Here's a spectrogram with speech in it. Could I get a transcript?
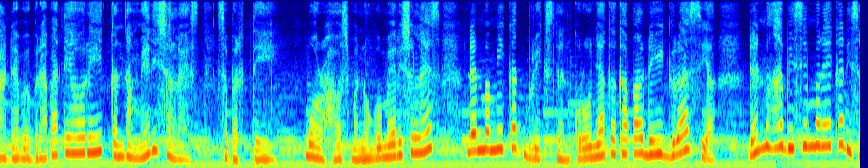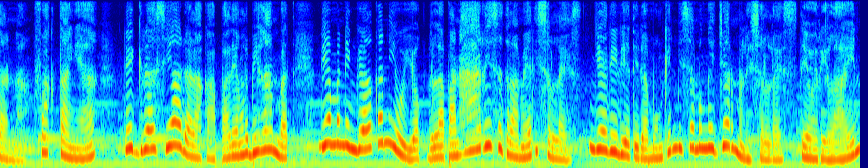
Ada beberapa teori tentang Mary Celeste seperti Morehouse menunggu Mary Celeste dan memikat Briggs dan krunya ke kapal Dei Gracia dan menghabisi mereka di sana. Faktanya, Dei Gracia adalah kapal yang lebih lambat. Dia meninggalkan New York 8 hari setelah Mary Celeste. Jadi dia tidak mungkin bisa mengejar Mary Celeste. Teori lain,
